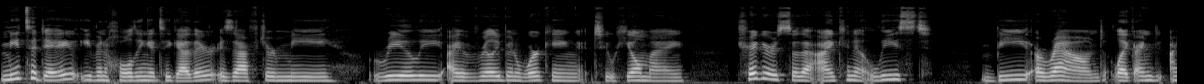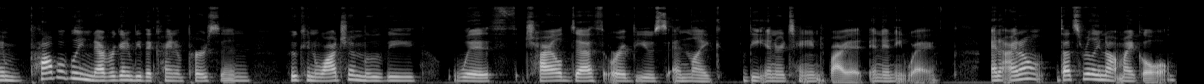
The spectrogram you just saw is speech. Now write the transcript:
me today even holding it together is after me really I've really been working to heal my triggers so that I can at least be around like i'm i'm probably never going to be the kind of person who can watch a movie with child death or abuse and like be entertained by it in any way. And i don't that's really not my goal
